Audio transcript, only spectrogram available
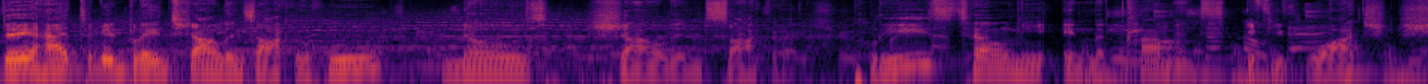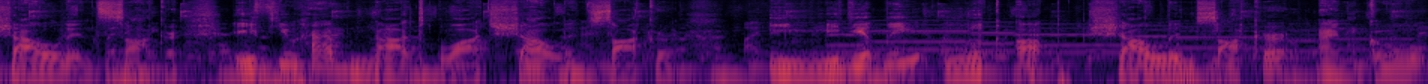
They had to been playing Shaolin soccer. Who knows Shaolin soccer? Please tell me in the comments if you've watched Shaolin soccer. If you have not watched Shaolin soccer, immediately look up Shaolin soccer and go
